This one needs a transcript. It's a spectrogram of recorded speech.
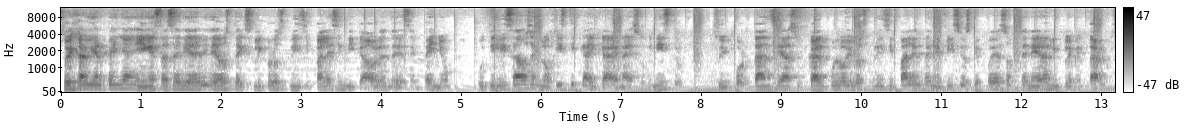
Soy Javier Peña y en esta serie de videos te explico los principales indicadores de desempeño utilizados en logística y cadena de suministro, su importancia, su cálculo y los principales beneficios que puedes obtener al implementarlos.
